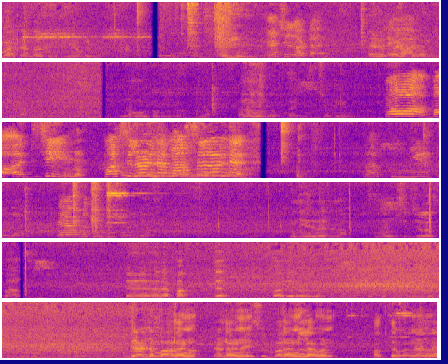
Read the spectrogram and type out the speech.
മാറ്റാൻ ചെയ്യാൻ പറ്റില്ല. ഓ ബ- ഇത് ചെയ്യ്. ഉണ്ടോ? മസിലുണ്ട് ഉണ്ടോ? മസിലുണ്ട് വേറെ കുഞ്ഞിട്ടുണ്ട് ഞാൻ അവിടെ കുഞ്ഞിട്ടുണ്ട് കുഞ്ഞിത് വരില്ല. അതിനനുസരിച്ചുള്ള സാധനം. അല്ല പത്ത് പതിനൊന്ന്. ഇത് രണ്ടും ടെൻ ലെവൻ പത്ത് പതിനൊന്ന്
